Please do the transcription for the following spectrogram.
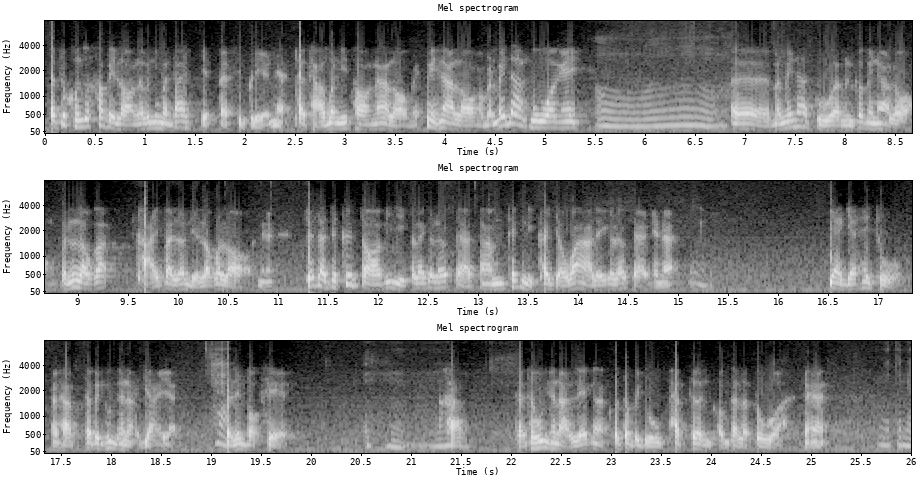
แล้วทุกคนก็เข้าไปลองแล้ววันนี้มันได้เจ็ดแปดสิบเหรียญเนี่ยถ้าถามวันนี้ทองน่าลองไหมไม่น่าลองอะมันไม่น่ากลัวไงอ๋อเออ มันไม่น่ากลัวมันก็ไม่น่าลอง เพราะฉะนั้นเราก็ขายไปแล้วเดี๋ยวเราก็รอนะเช่นเราจะขึ้นต่อไปอีกอะไรก็แล้วแต่ตามเทคนิคใครจะว่าอะไรก็แล้วแต่เนี่ยนะอืม แยกแยะให้ถูกนะครับ ถ้าเป็นหุ้นขนาดใหญ่อะค่ะจะเล่นบล็อกเทรดอืมนะครับ แต่ถ้าหุ้นขนาดเล็กอะก็ต้องไปดูแพทเทิร์นของแต่ละตัวนะฮะว่าตัวไหน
